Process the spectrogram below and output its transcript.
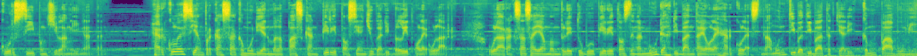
kursi penghilang ingatan. Hercules yang perkasa kemudian melepaskan Piritos yang juga dibelit oleh ular. Ular raksasa yang membelit tubuh Piritos dengan mudah dibantai oleh Hercules, namun tiba-tiba terjadi gempa bumi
